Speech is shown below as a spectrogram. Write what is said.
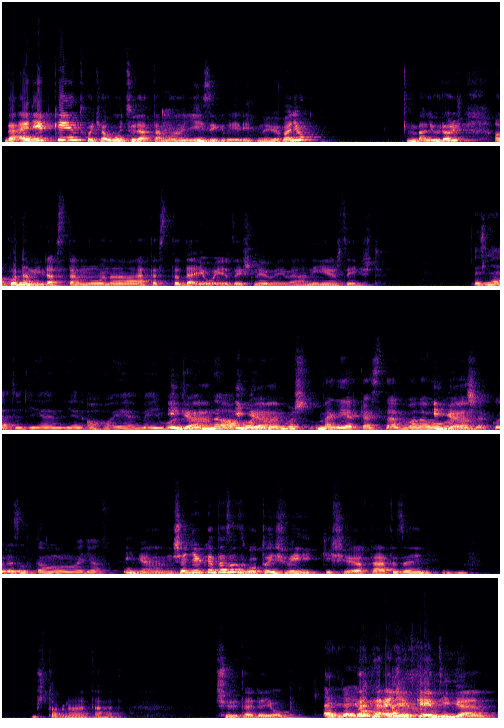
De egyébként, hogyha úgy születtem volna, hogy ízig-vérig nő vagyok, belülről is, akkor nem éreztem volna át ezt a de jó érzés nővé válni érzést. Ez lehet, hogy ilyen, ilyen aha élmény volt. Igen, Na, igen. Hogy, hogy most megérkeztem valahova, Igen. és akkor az utamon vagyok. Igen, és egyébként ez azóta is végig kísér, tehát ez egy stagnált, tehát. Sőt, egyre jobb. Egyre jobb. egyébként igen.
